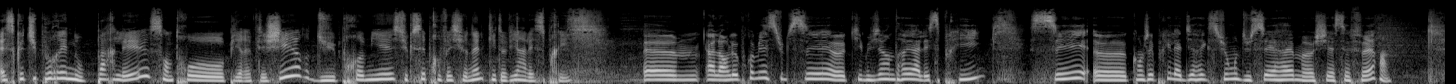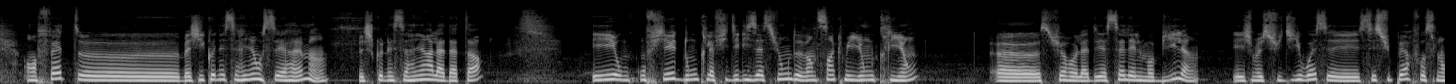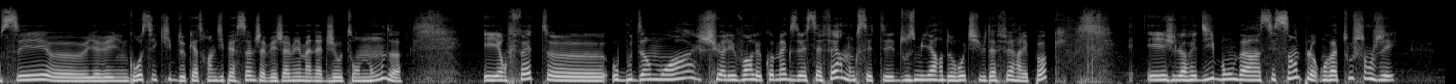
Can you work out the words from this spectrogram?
Est-ce que tu pourrais nous parler, sans trop y réfléchir, du premier succès professionnel qui te vient à l'esprit? Euh, alors le premier succès euh, qui me viendrait à l'esprit, c'est euh, quand j'ai pris la direction du CRM chez SFR. En fait, bah, j'y connaissais rien au CRM, et je connaissais rien à la data, et on me confiait donc la fidélisation de 25 millions de clients sur la DSL et le mobile. Et je me suis dit, ouais, c'est super, faut se lancer. Euh, il y avait une grosse équipe de 90 personnes, j'avais jamais managé autant de monde. Et en fait, euh, au bout d'un mois, je suis allée voir le COMEX de SFR, donc c'était 12 milliards d'euros de chiffre d'affaires à l'époque. Et je leur ai dit, bon, ben c'est simple, on va tout changer.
